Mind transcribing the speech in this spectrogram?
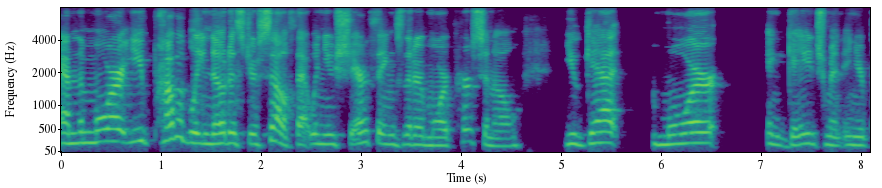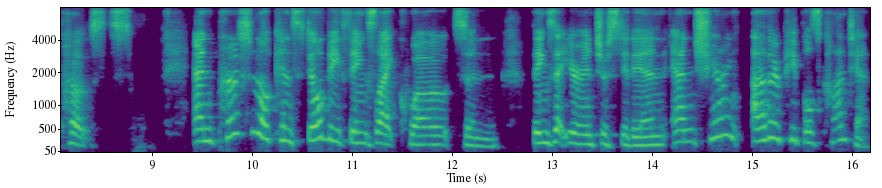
And the more you've probably noticed yourself that when you share things that are more personal, you get more engagement in your posts. And personal can still be things like quotes and things that you're interested in and sharing other people's content.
